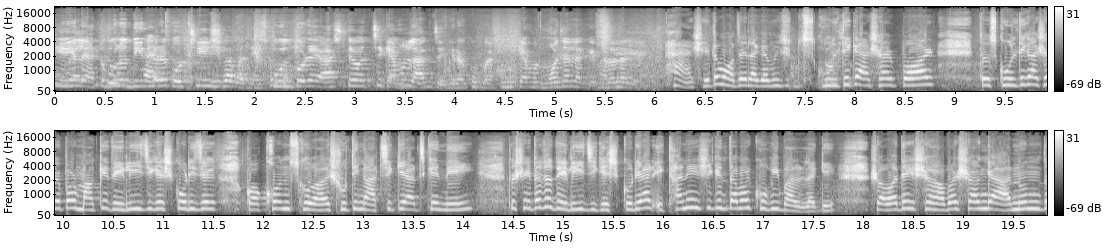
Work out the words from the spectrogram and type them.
সিরিয়াল এতগুলো দিন ধরে করছিস। স্কুল করে আসতে হচ্ছে কেমন লাগছে? এখন কেমন? মজা লাগে? ভালো লাগে? হ্যাঁ সেটা মজা লাগে। আমি স্কুল থেকে আসার পর তো স্কুল থেকে আসার পর মাকে ডেলিই জিজ্ঞেস করি যে কখন শুটিং আছে কি আজকে নেই? তো সেটা তো ডেলিই জিজ্ঞেস করি। আর এখানে এসে কিন্তু আমার খুবই ভালো লাগে। সবাদের সবার সঙ্গে আনন্দ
